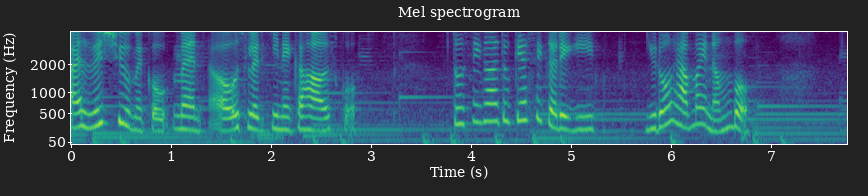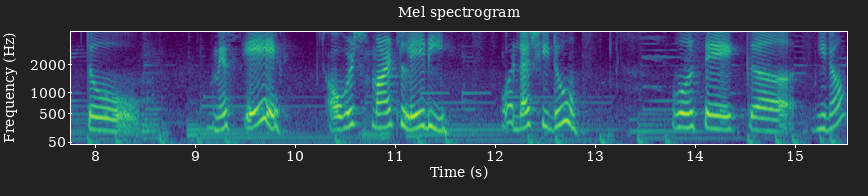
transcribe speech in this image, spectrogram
आई विश यू मेरे को, मैं उस लड़की ने कहा उसको। तो उसने कहा तो कैसे करेगी? You don't have my number तो miss a over smart lady what does she do वो उसे एक यू नो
